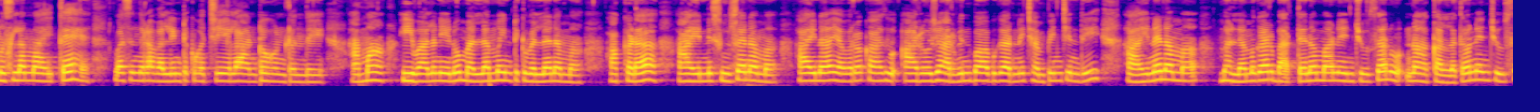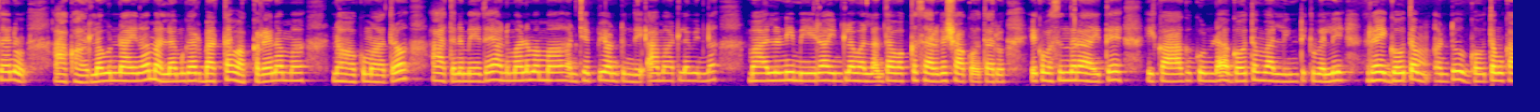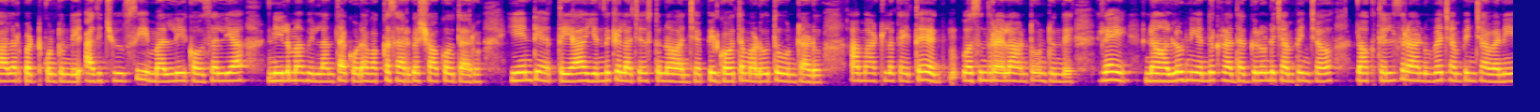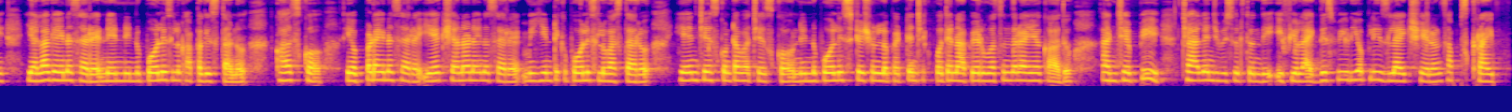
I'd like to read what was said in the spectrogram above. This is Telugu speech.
ముసలమ్మ అయితే వసుంధర వాళ్ళ ఇంటికి వచ్చి ఇలా అంటూ ఉంటుంది. అమ్మ ఇవాళ నేను మల్లమ్మ ఇంటికి వెళ్ళానమ్మా. అక్కడ ఆయన్ని చూశానమ్మా. ఆయన ఎవరో కాదు. ఆ రోజు అరవింద్ బాబు గారిని చంపించింది ఆయనేనమ్మా. మల్లమ్మ గారి భర్తేనమ్మా నేను చూశాను. నా కళ్ళతో నేను చూశాను. ఆ కారులో ఉన్న ఆయన మల్లమ్మ గారి భర్త ఒక్కరేనమ్మా. నాకు మాత్రం అతని మీదే అనుమానమమ్మా అని చెప్పి అంటుంది. ఆ మాటలు విన్న మాలిని మీరా ఇంట్లో వాళ్ళ వాళ్ళంతా ఒక్కసారిగా షాక్ అవుతారు. ఇక వసుంధర అయితే ఇక ఆగకుండా గౌతమ్ వాళ్ళ ఇంటికి వెళ్ళి రే గౌతమ్ అంటూ గౌతమ్ కాలర్ పట్టుకుంటుంది. అది చూసి మళ్ళీ కౌసల్య నీలిమ వీళ్ళంతా కూడా ఒక్కసారిగా షాక్ అవుతారు. ఏంటి అత్తయ్య ఎందుకు ఇలా చేస్తున్నావు? అని చెప్పి గౌతమ్ అడుగుతూ ఉంటాడు. ఆ మాటలకైతే వసుంధర ఎలా అంటూ ఉంటుంది. రే నా అల్లుడిని ఎందుకు రా దగ్గరుండి చంపించావు? నాకు తెలుసురా నువ్వే చంపించావని. ఎలాగైనా సరే నేను నిన్ను పోలీసులకు అప్పగిస్తాను. కాస్కో ఎప్పుడైనా సరే ఏ క్షణానైనా సరే మీ ఇంటికి పోలీసులు వస్తారు. ఏం చేసుకుంటావా చేసుకో. నిన్ను పోలీస్ స్టేషన్లో పెట్టించకపోతే నా పేరు వసుంధరయ్యే కాదు అని చెప్పి challenge విసురుతుంది. If you like this video please like share and subscribe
